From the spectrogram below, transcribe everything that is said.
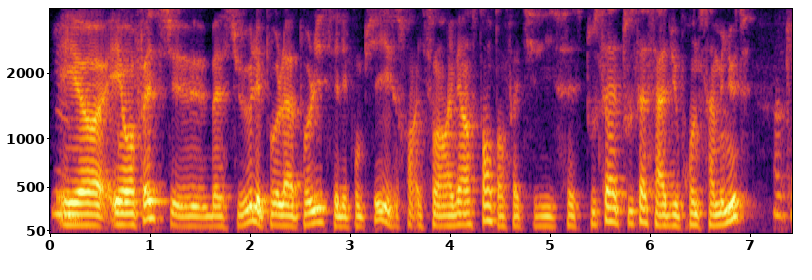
Mm. et, euh, et en fait, si tu, bah, si tu veux, les, la police et les pompiers, ils sont, ils sont arrivés instant en fait. Ils- tout ça, tout ça, ça a dû prendre 5 minutes. Ok.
